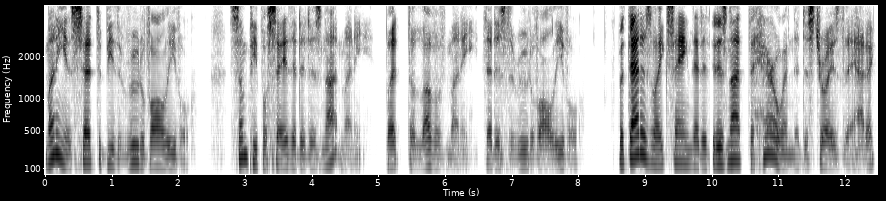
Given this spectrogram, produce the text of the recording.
Money is said to be the root of all evil. Some people say that it is not money, but the love of money that is the root of all evil. But that is like saying that it is not the heroin that destroys the addict,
